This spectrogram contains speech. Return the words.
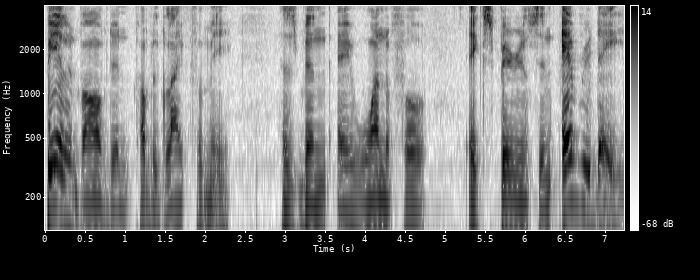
being involved in public life for me has been a wonderful experience. And every day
